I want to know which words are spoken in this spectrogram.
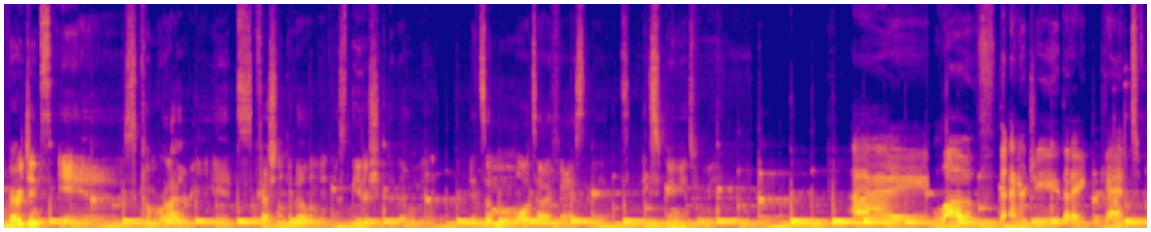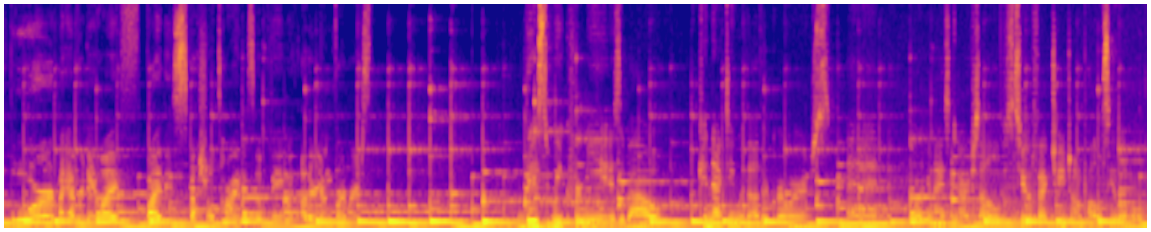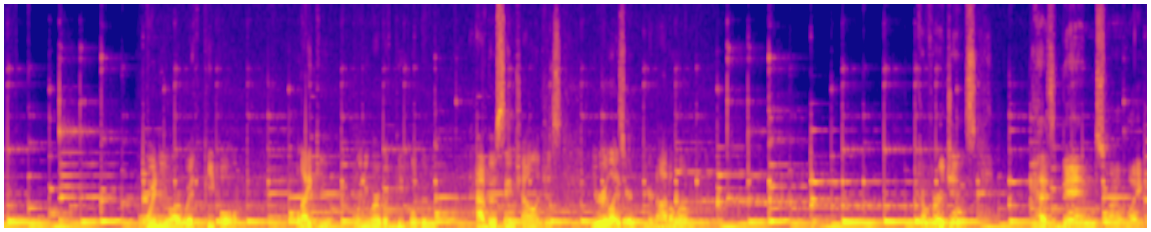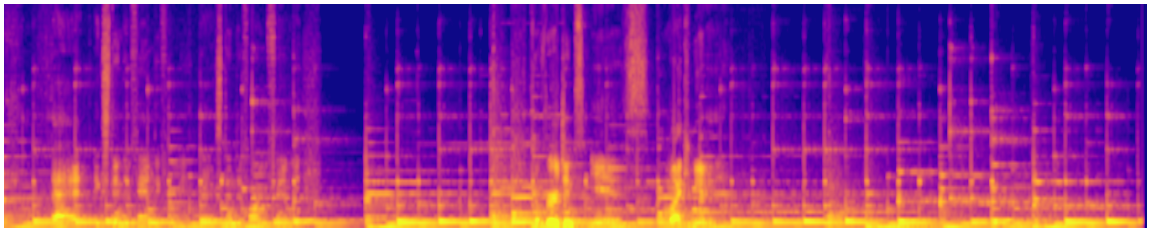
Convergence is camaraderie, it's professional development, it's leadership development. It's a multifaceted experience for me. I love the energy that I get for my everyday life by these special times of being with other young farmers. This week for me is about connecting with other growers and organizing ourselves to affect change on a policy level when you are with people like you, when you are with people who have those same challenges, you realize you're, you're not alone. Convergence has been sort of like that extended family for me, that extended farming family. Convergence is my community.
